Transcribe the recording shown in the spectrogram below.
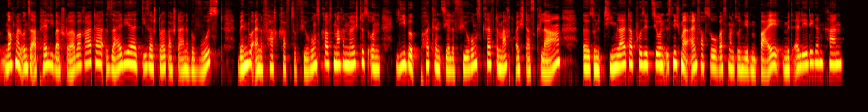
nochmal unser Appell, lieber Steuerberater, sei dir dieser Stolpersteine bewusst, wenn du eine Fachkraft zur Führungskraft machen möchtest und liebe potenzielle Führungskräfte, macht euch das klar. Äh, so eine Teamleiterposition ist nicht mal einfach so, was man so nebenbei miterledigen kann,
